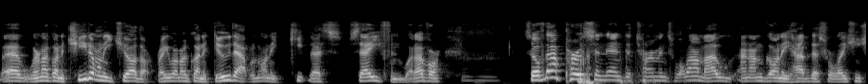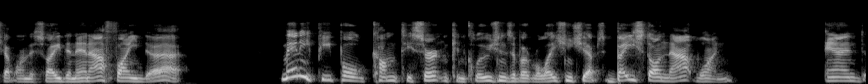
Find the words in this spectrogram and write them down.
Uh, we're not going to cheat on each other, right? We're not going to do that. We're going to keep this safe and whatever. Mm-hmm. So if that person then determines, well, I'm out and I'm going to have this relationship on the side, and then I find out, many people come to certain conclusions about relationships based on that one, and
